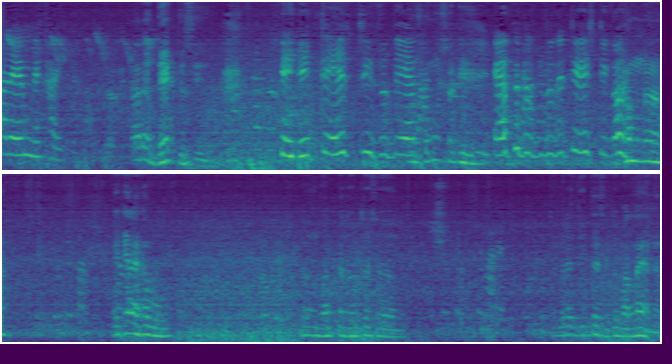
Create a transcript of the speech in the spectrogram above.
আর এমনি খাই আরে দেখতেছি। টেস্টি যদি সমস্যা কি? এতটুকু যদি টেস্টি কর। না। একে রাখাবো যখন ভাতটা ধরতেছ। এবারে দিতেছি তো ভালো না।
